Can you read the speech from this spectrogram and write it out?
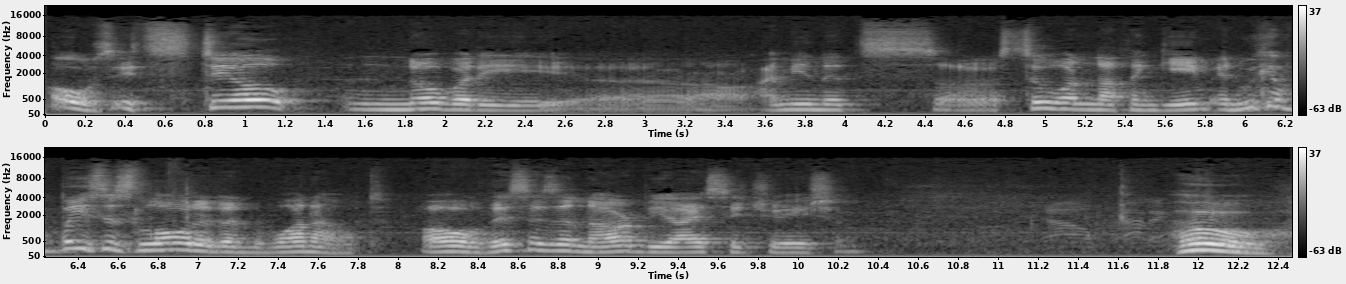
Oh, it's still nobody. Uh, I mean, it's uh, still one nothing game, and we have bases loaded and one out. Oh, this is an RBI situation. Oh,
